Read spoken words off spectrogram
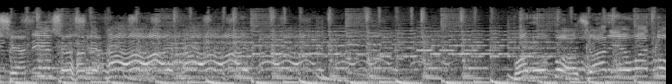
શેને સહન થાય બરોબર સારી વાતો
